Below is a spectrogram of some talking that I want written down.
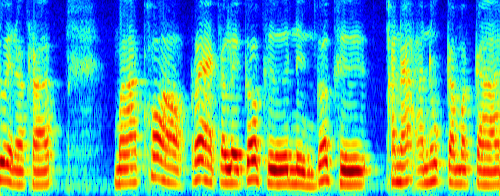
ด้วยนะครับ มาข้อแรกกันเลยก็คือ 1 ก็คือ คณะอนุกรรมการ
